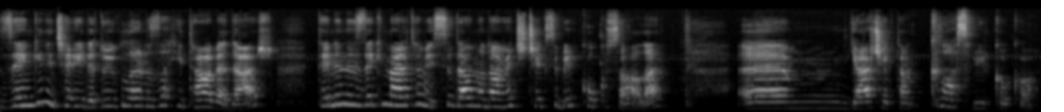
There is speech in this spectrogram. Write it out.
zengin içeriğiyle duygularınıza hitap eder. Teninizdeki meltem hissi dalmadan ve çiçeksi bir koku sağlar. Ee, gerçekten klas bir koku.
